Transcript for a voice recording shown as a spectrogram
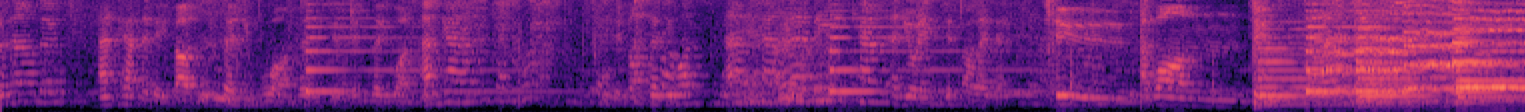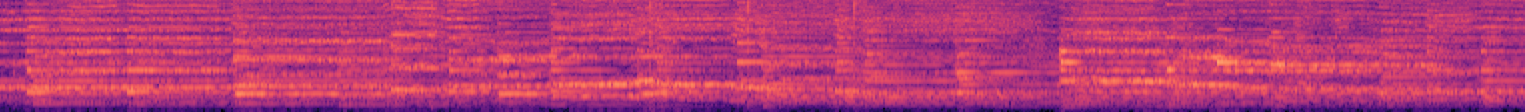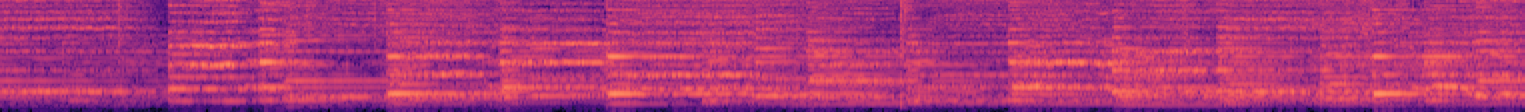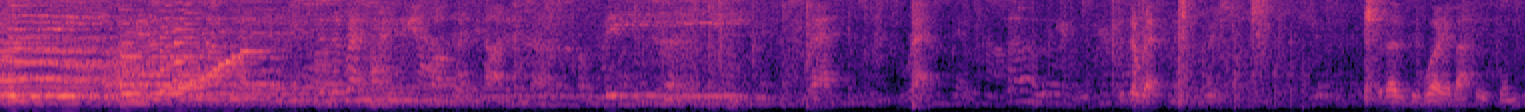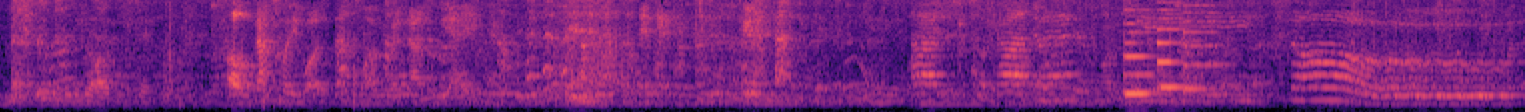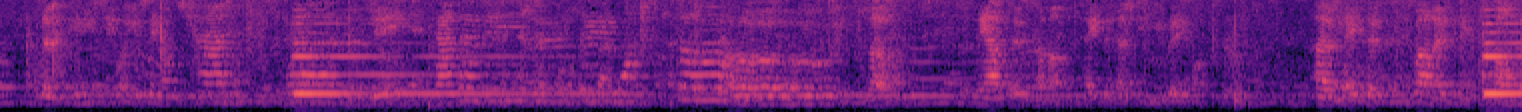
Alexander and Cadnaby, bar 31, 32, 31. And Gad? Is it bar 31? And Cadnaby, Can, and you're into, bar later. Two, and one, two. Okay, so Spanos, please.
